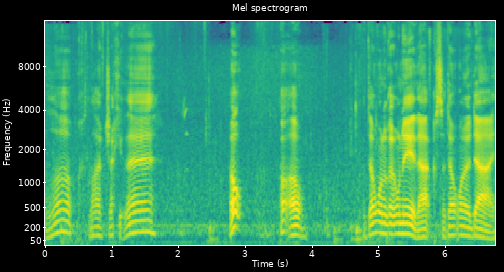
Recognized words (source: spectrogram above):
Look. Life jacket there. Oh! Uh-oh. I don't want to go near that because I don't want to die.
